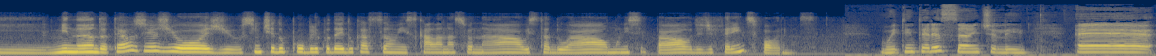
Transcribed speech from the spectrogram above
e minando até os dias de hoje o sentido público da educação em escala nacional, estadual, municipal, de diferentes formas. Muito interessante, Li. É,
